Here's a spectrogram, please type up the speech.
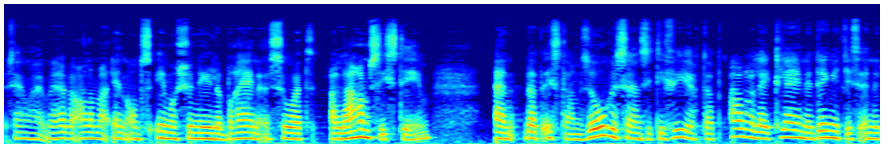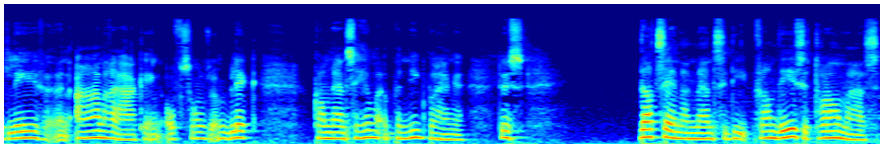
zeg maar, we hebben allemaal in ons emotionele brein een soort alarmsysteem. En dat is dan zo gesensitiveerd dat allerlei kleine dingetjes in het leven, een aanraking of soms een blik, kan mensen helemaal in paniek brengen. Dus dat zijn dan mensen die van deze trauma's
